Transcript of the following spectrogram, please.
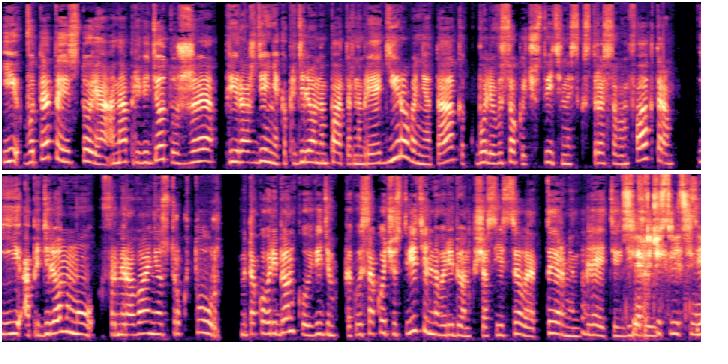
И вот эта история, она приведет уже при рождении к определенным паттернам реагирования, да, как более высокой чувствительности к стрессовым факторам, и определенному формированию структур. Мы такого ребенка увидим, как высокочувствительного ребенка. Сейчас есть целый термин для этих детей. Сверхчувствительные,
